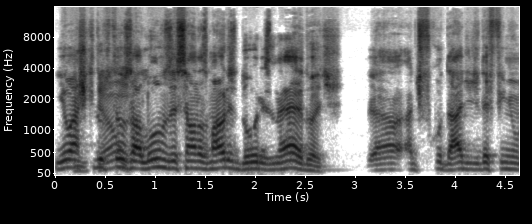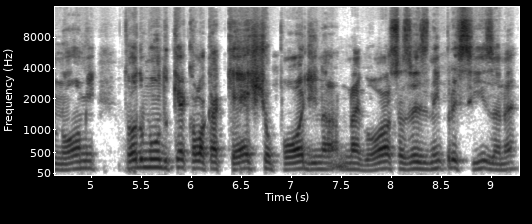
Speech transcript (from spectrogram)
E eu acho então, que dos então teus alunos, essa é uma das maiores dores, né, Edward? a, a, dificuldade de definir um nome. Todo mundo quer colocar cast ou pod no negócio, às vezes nem precisa, né?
